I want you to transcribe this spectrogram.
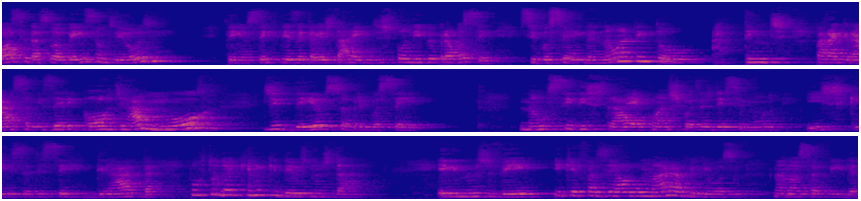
posse da sua bênção de hoje? Tenho certeza que ela está aí disponível para você. Se você ainda não atentou, atente para a graça, misericórdia, amor de Deus sobre você. Não se distraia com as coisas desse mundo e esqueça de ser grata por tudo aquilo que Deus nos dá. Ele nos vê e quer fazer algo maravilhoso na nossa vida.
